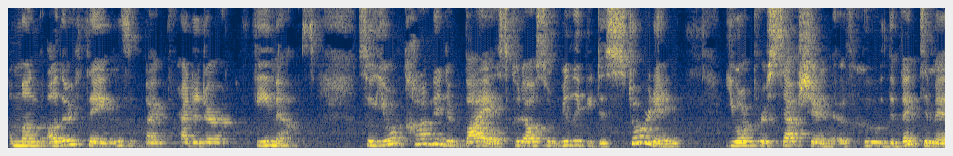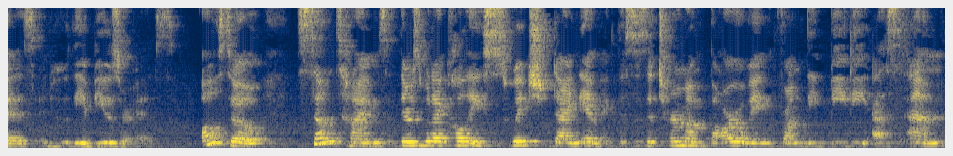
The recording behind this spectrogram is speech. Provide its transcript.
among other things by predator females. So your cognitive bias could also really be distorting your perception of who the victim is and who the abuser is. Also, sometimes there's what I call a switch dynamic. This is a term I'm borrowing from the BDSM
